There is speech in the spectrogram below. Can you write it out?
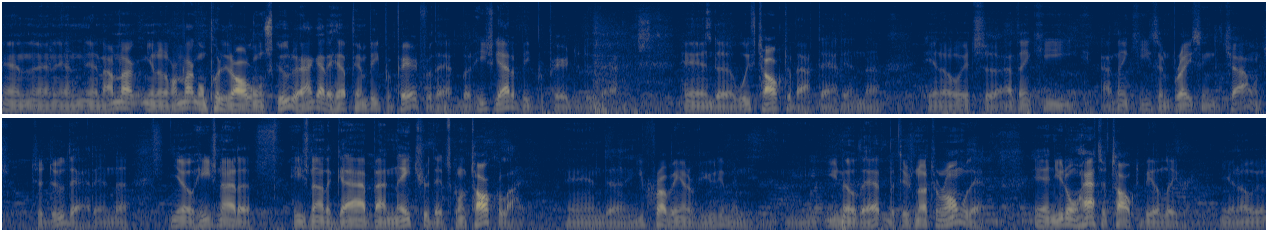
and, and, and, and I'm not, you know, I'm not going to put it all on Scooter. I got to help him be prepared for that, but he's got to be prepared to do that. And uh, we've talked about that, and uh, you know, it's. Uh, I think he, I think he's embracing the challenge to do that, and uh, you know, he's not a, he's not a guy by nature that's going to talk a lot. And uh, you've probably interviewed him, and you, know that, but there's nothing wrong with that. And you don't have to talk to be a leader. You know,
